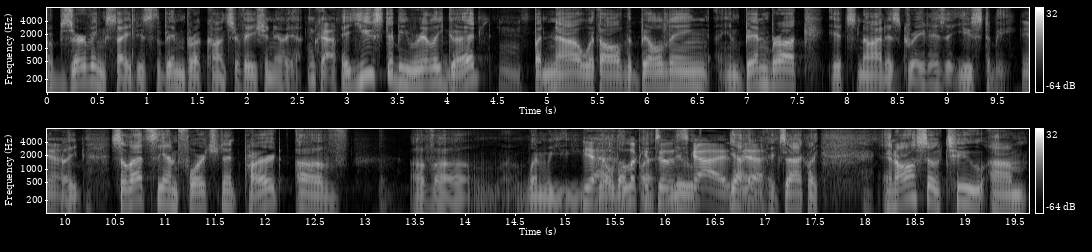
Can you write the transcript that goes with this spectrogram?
observing site is the Binbrook Conservation Area. Okay. It used to be really good, but now with all the building in Binbrook, it's not as great as it used to be. Yeah. Right. So that's the unfortunate part of. Of uh, when we Yeah, build up look into the new, skies, Yeah, yeah. exactly. And also too, um,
